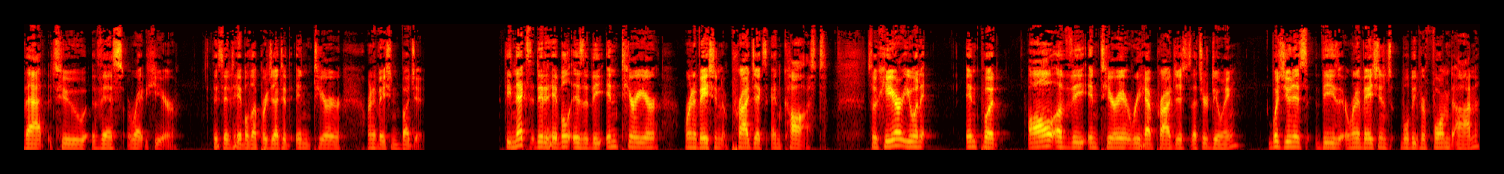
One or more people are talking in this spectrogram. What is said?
that to this right here. This data table, the projected interior renovation budget. The next data table is the interior renovation projects and cost. So here you want to input all of the interior rehab projects that you're doing, which units these renovations will be performed on.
